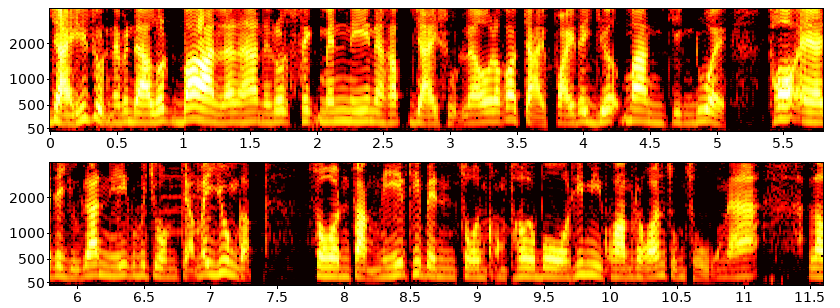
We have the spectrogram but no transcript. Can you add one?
ใหญ่ที่สุดในบรรดารถบ้านแล้วนะฮะในรถเซกเมนต์นี้นะครับใหญ่สุดแล้วแล้วก็จ่ายไฟได้เยอะมากจริงๆด้วย ท่อแอร์จะอยู่ด้านนี้คุณผู้ชมจะไม่ยุ่งกับ โซนฝั่งนี้ที่เป็นโซนของเทอร์โบที่มีความร้อนสูงๆนะฮะเรา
